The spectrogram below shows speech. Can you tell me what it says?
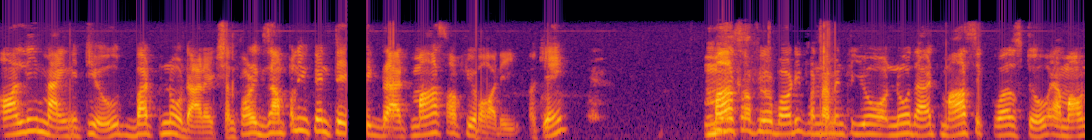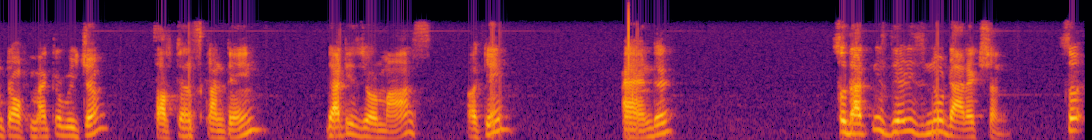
only magnitude but no direction. For example, you can take that mass of your body, okay, mass of your body fundamentally you know that mass equals to amount of matter which a substance contain. That is your mass okay? And so that means there is no direction. So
